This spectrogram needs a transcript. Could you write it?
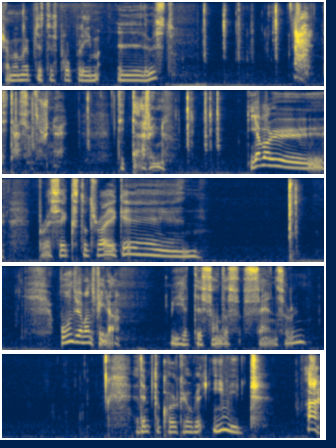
Schauen wir mal, ob das das Problem löst. Ah, die Tafeln so schnell. Die Tafeln. Jawohl! Press X to try again. Und wir haben einen Fehler. Wie hätte es anders sein sollen? Attempt to call global init. Ah!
